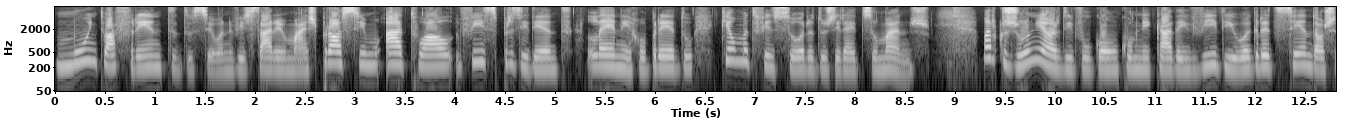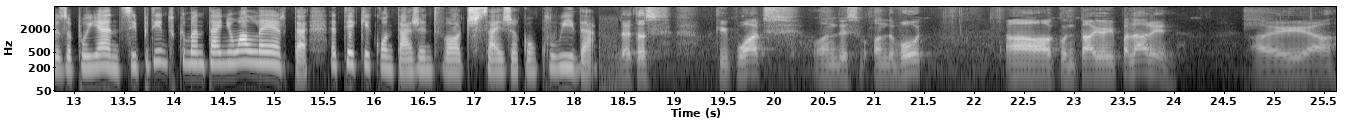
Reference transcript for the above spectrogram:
muito à frente do seu aniversário mais próximo, a atual vice-presidente Leni Robredo, que é uma defensora dos direitos humanos. Marcos Júnior divulgou um comunicado em vídeo agradecendo aos seus apoiantes e pedindo que mantenham alerta até que a contagem de votos seja concluída. Let us keep watch on this on the vote. Uh, kung tayo'y palarin, I, uh,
